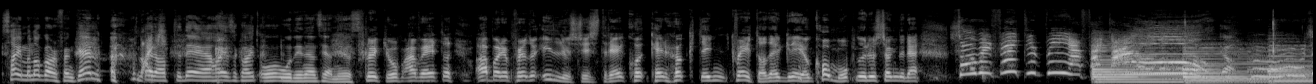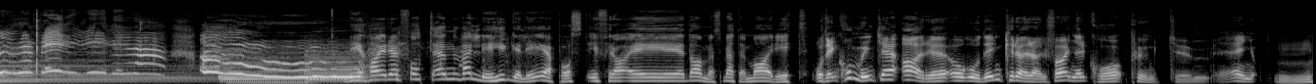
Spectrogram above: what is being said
Simon og Garfunkel, for at det er High As a Kite og Odin Jensenius. Slutt opp. Jeg vet at jeg bare prøvde å illustrere hvor høyt den kveita der greier å komme opp når du synger det der. Så vi fetter blir fetta! Ja. Vi har fått en veldig hyggelig e-post fra ei dame som heter Marit. Og den kom inn til Are og Odin, krøralfa, nrk.no. Mm.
